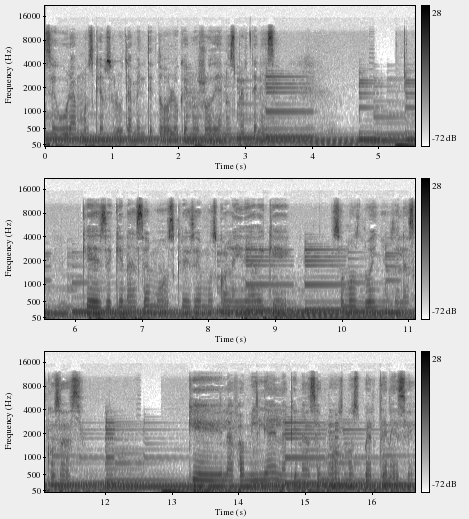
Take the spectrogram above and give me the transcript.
aseguramos que absolutamente todo lo que nos rodea nos pertenece. Que desde que nacemos crecemos con la idea de que somos dueños de las cosas, que la familia en la que nacemos nos pertenece,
